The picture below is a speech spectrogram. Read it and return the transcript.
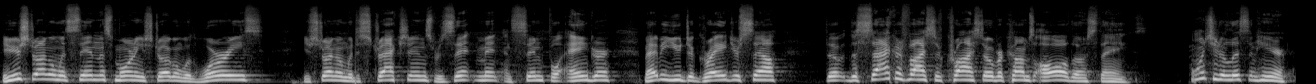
You're struggling with sin this morning, you're struggling with worries, you're struggling with distractions, resentment, and sinful anger. Maybe you degrade yourself. The, the sacrifice of Christ overcomes all those things. I want you to listen here.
